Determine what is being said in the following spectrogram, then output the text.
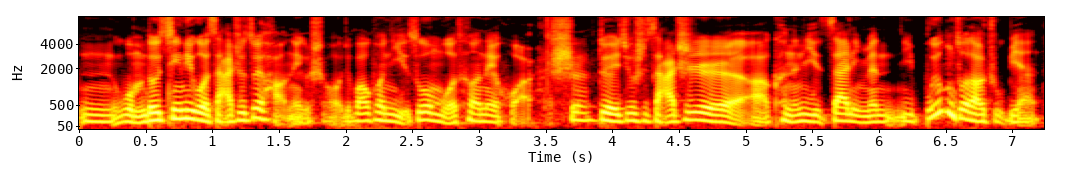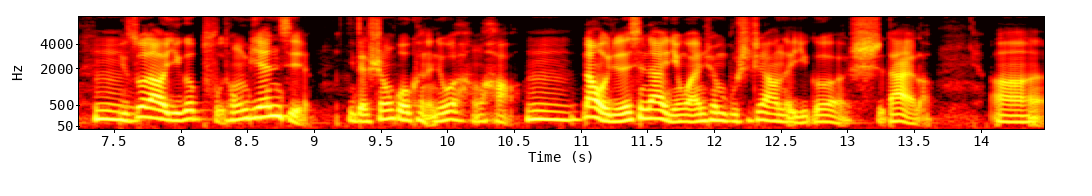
嗯，我们都经历过杂志最好那个时候，就包括你做模特那会儿，是对，就是杂志啊，可能你在里面，你不用做到主编，嗯，你做到一个普通编辑。你的生活可能就会很好，嗯，那我觉得现在已经完全不是这样的一个时代了，呃，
